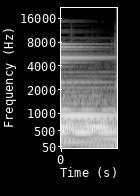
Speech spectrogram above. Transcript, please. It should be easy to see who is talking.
Speaker 1: Bye.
